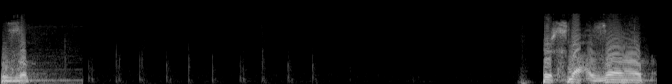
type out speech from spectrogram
بالظبط إيش سلاح الذهب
